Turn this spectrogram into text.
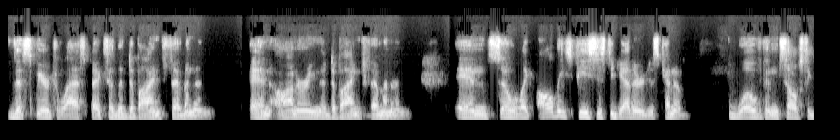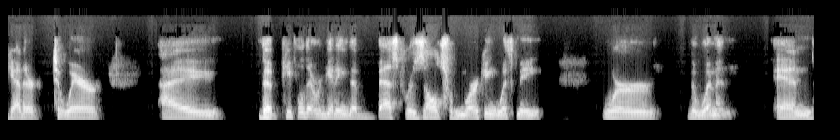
the spiritual aspects of the divine feminine and honoring the divine feminine. And so like all these pieces together just kind of wove themselves together to where i the people that were getting the best results from working with me were the women. And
